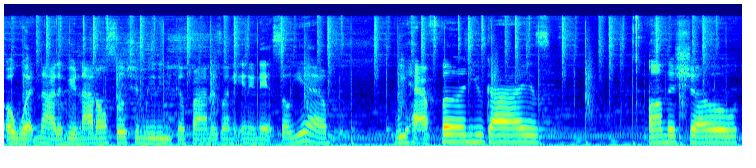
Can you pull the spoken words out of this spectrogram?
or whatnot. If you're not on social media, you can find us on the internet. So, yeah, we have fun, you guys, on the show.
